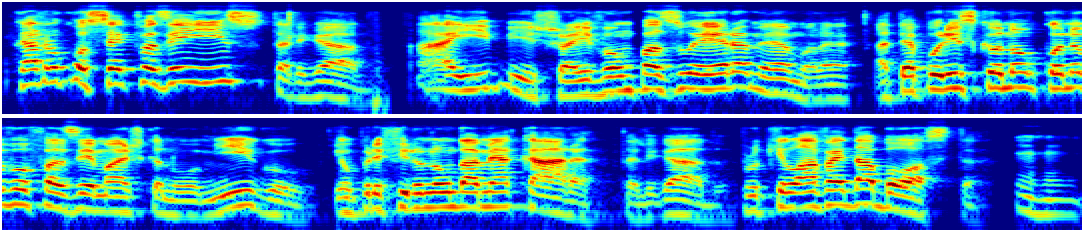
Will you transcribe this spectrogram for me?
O cara não consegue fazer isso, tá ligado? Aí, bicho, aí vamos pra zoeira mesmo, né? Até por isso que eu não, quando eu vou fazer mágica no Omegle, eu prefiro não dar minha cara, tá ligado? Porque lá vai dar bosta. Uhum.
